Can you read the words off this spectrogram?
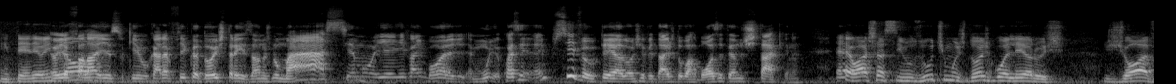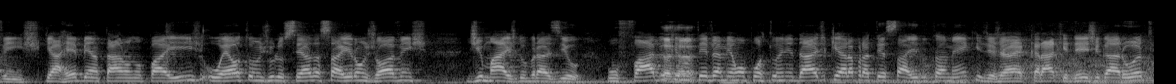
Entendeu? Então... Eu ia então- falar isso, que o cara fica dois, três anos no máximo e aí vai embora. É muito, quase é impossível ter a longevidade do Barbosa tendo destaque, né? É, eu acho assim, os últimos dois goleiros jovens que arrebentaram no país, o Elton e o Júlio César saíram jovens demais do Brasil. O Fábio, uhum. que não teve a mesma oportunidade, que era para ter saído também, que já é craque desde garoto.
